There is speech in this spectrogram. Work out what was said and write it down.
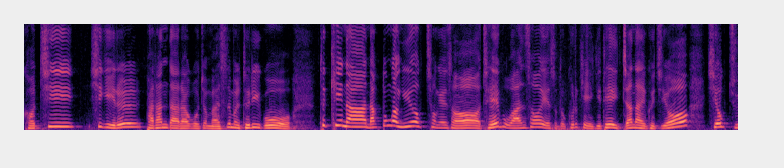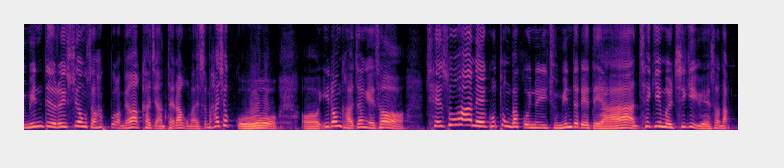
거치시기를 바란다라고 좀 말씀을 드리고 특히나 낙동강 유역청에서 재보안서에서도 그렇게 얘기되어 있잖아요. 그지요? 지역 주민들의 수용성 확보가 명확하지 않다라고 말씀하셨고 어, 이런 과정에서 최소한의 고통받고 있는 이 주민들에 대한 책임을 지기 위해서 낙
